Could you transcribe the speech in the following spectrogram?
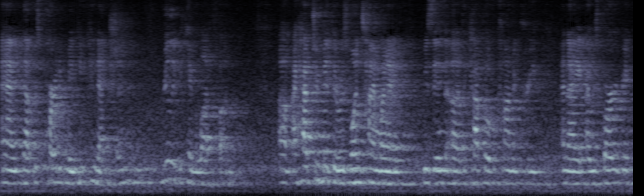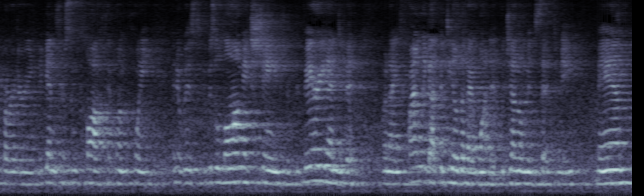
And that was part of making connection and really became a lot of fun. Um, I have to admit, there was one time when I was in uh, the capital of Conakry, and I, I was bartering, bartering, again, for some cloth at one point, and it was, it was a long exchange. At the very end of it, when I finally got the deal that I wanted, the gentleman said to me, ma'am,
